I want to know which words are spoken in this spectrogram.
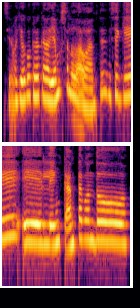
Si no me equivoco, creo que la habíamos saludado antes. Dice que eh, le encanta cuando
